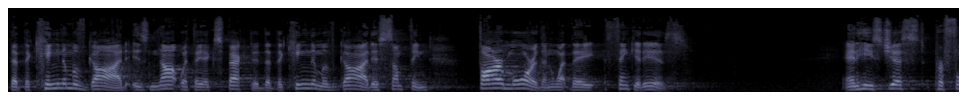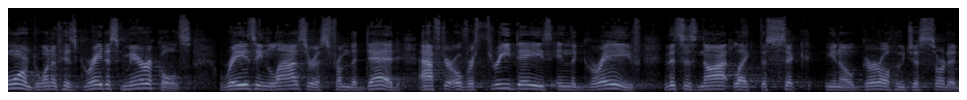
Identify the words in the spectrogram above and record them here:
that the kingdom of God is not what they expected, that the kingdom of God is something far more than what they think it is. And he's just performed one of his greatest miracles, raising Lazarus from the dead after over three days in the grave. This is not like the sick, you know, girl who just sort of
